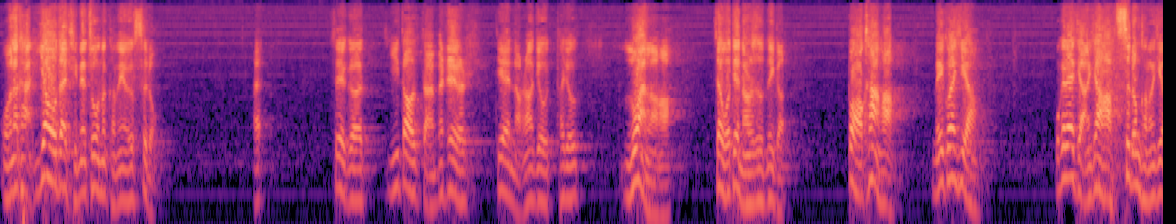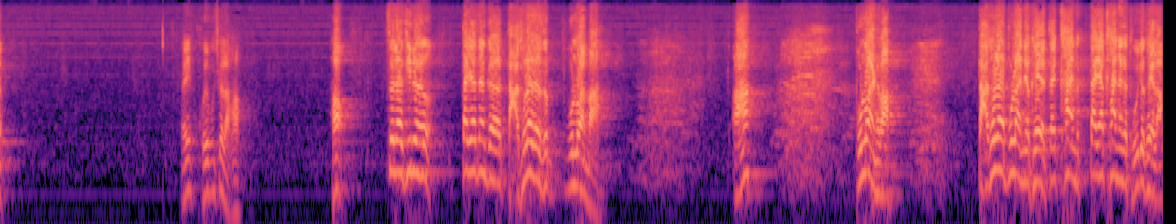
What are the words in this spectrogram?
我们来看药物在体内作用的可能有四种。哎，这个一到咱们这个电脑上就它就乱了哈，在我电脑上是那个不好看哈，没关系啊，我给大家讲一下哈，四种可能性。哎，回不去了哈。好，治疗疾病，大家那个打出来的不乱吧？啊？不乱是吧？打出来不乱就可以了。再看大家看那个图就可以了。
